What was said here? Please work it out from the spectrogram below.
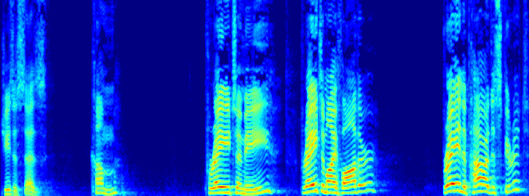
Jesus says, Come, pray to me, pray to my Father, pray in the power of the Spirit.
